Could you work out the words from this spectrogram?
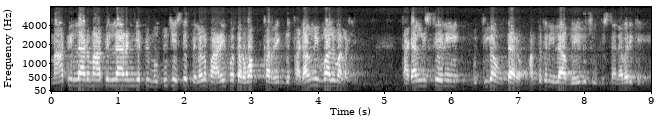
మా పిల్లాడు మా పిల్లాడని చెప్పి ముద్దు చేస్తే పిల్లలు పాడైపోతారు. ఒక్క రెండు తగల్ని ఇవ్వాలి వాళ్ళకి. తగల్నిస్తేనే బుద్ధిగా ఉంటారు. అందుకని ఇలా వేలు చూపిస్తాను ఎవరికి?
